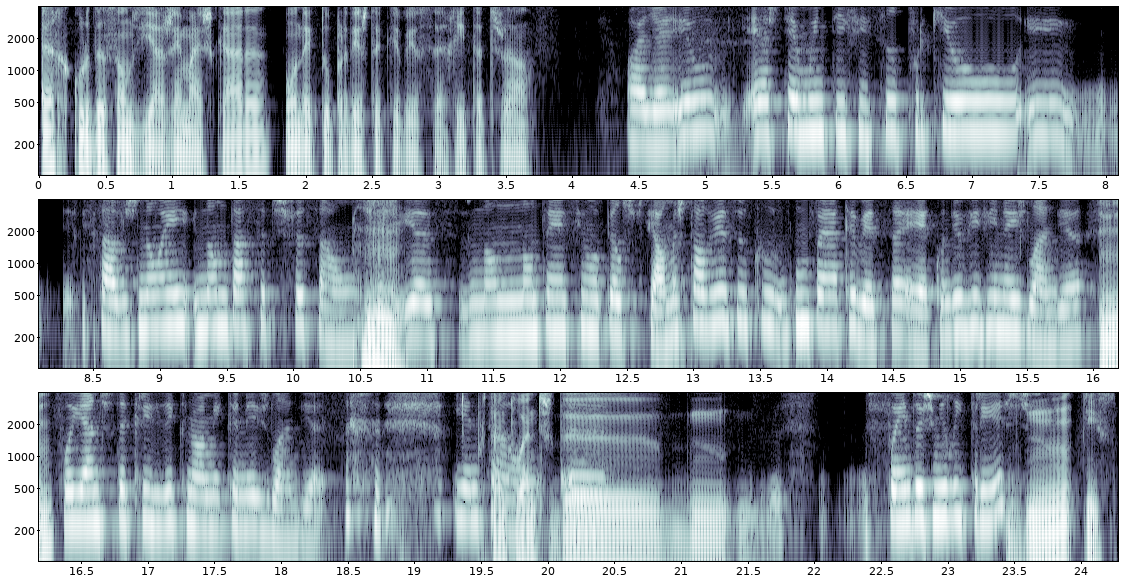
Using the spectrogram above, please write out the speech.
A recordação de viagem mais cara, onde é que tu perdeste a cabeça, Rita Tujal? Olha, eu, esta é muito difícil porque eu, eu sabes, não, é, não me dá satisfação, hum. Esse, não, não tem assim um apelo especial, mas talvez o que me vem à cabeça é, quando eu vivi na Islândia, hum. foi antes da crise económica na Islândia. então, Portanto, antes de... Uh, foi em 2003? Hum, isso.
